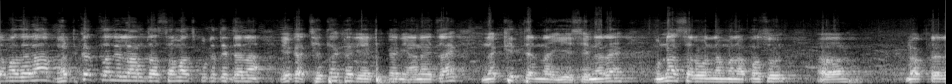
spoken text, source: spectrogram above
समाजाला भटकत चाललेला आमचा समाज कुठेतरी त्यांना एका छताखाली या ठिकाणी आणायचा आहे. नक्कीच त्यांना यश येणार आहे. पुन्हा सर्वांना मनापासून डॉक्टर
